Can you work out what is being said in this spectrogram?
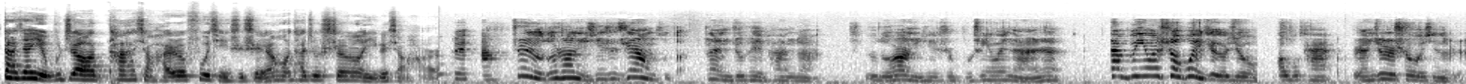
大家也不知道他小孩的父亲是谁，然后他就生了一个小孩儿。对啊，这有多少女性是这样子的？那你就可以判断有多少女性是不是因为男人，但不因为社会这个就抛不开，人就是社会性的人。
